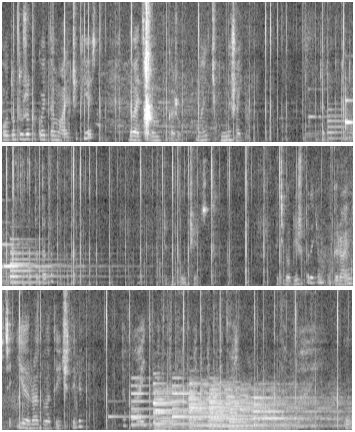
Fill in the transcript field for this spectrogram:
О, тут уже какой-то мальчик есть. Давайте я вам покажу. Мальчик, не мешай. Не получается. Давайте поближе подойдем, упираемся. И раз, два, три, четыре. Давай, давай, давай, давай, давай, давай, давай. О,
